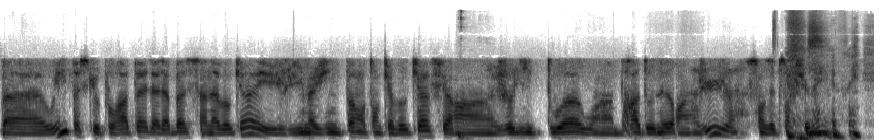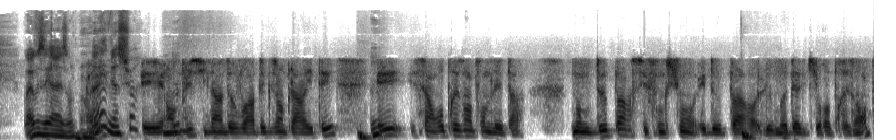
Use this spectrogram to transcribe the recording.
Bah oui, parce que pour rappel, à la base, c'est un avocat et je l'imagine pas en tant qu'avocat faire un joli doigt ou un bras d'honneur à un juge sans être sanctionné. Ouais, vous avez raison. Ouais, bien sûr. Et en plus, il a un devoir d'exemplarité et c'est un représentant de l'État. Donc, de par ses fonctions et de par le modèle qu'il représente,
